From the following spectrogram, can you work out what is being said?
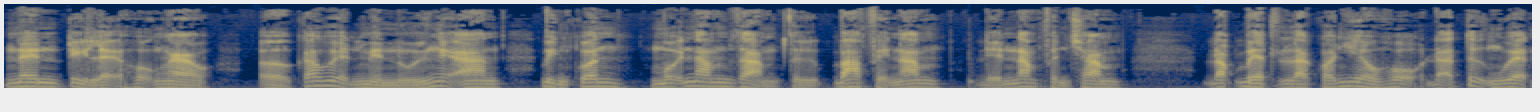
nên tỷ lệ hộ nghèo ở các huyện miền núi Nghệ An bình quân mỗi năm giảm từ 3,5 đến 5%. Đặc biệt là có nhiều hộ đã tự nguyện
